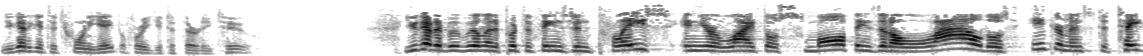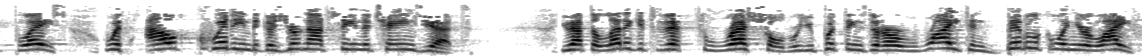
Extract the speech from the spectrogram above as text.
You've got to get to 28 before you get to 32. You got to be willing to put the things in place in your life, those small things that allow those increments to take place without quitting because you're not seeing the change yet. You have to let it get to that threshold where you put things that are right and biblical in your life.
